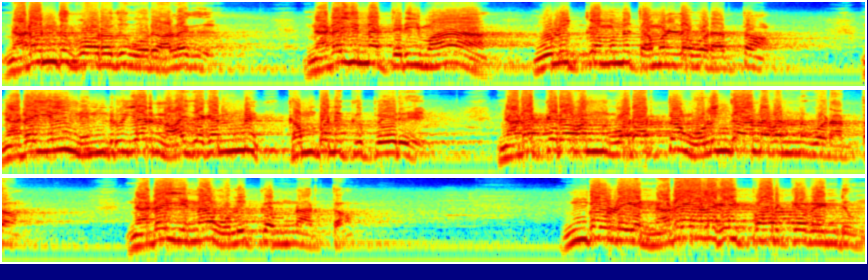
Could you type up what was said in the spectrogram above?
நடந்து போறது ஒரு அழகு. நடையின தெரியுமா? ஒழுக்கம்னு தமிழ்ல ஒரு அர்த்தம். நடையில் நின்றுயர் நாயகன் கம்பனுக்கு பேரு. நடக்கிறவன் ஒரு அர்த்தம் ஒழுங்கானவன் ஒரு அர்த்தம். நடையினா ஒழுக்கம்னு அர்த்தம். உங்களுடைய நடை அழகை பார்க்க வேண்டும்.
